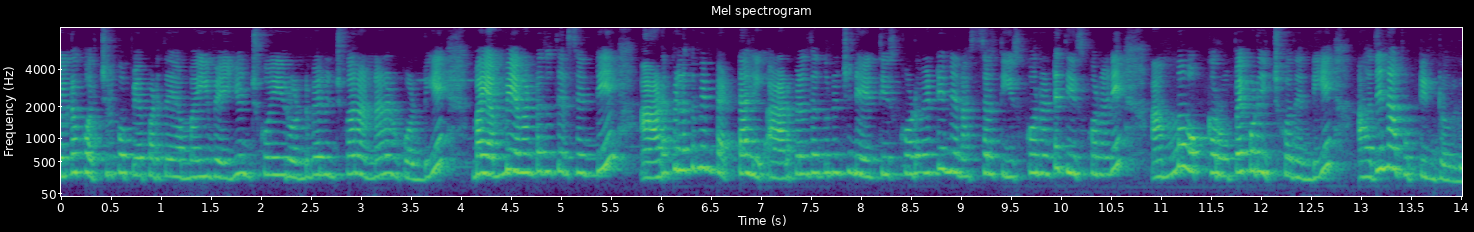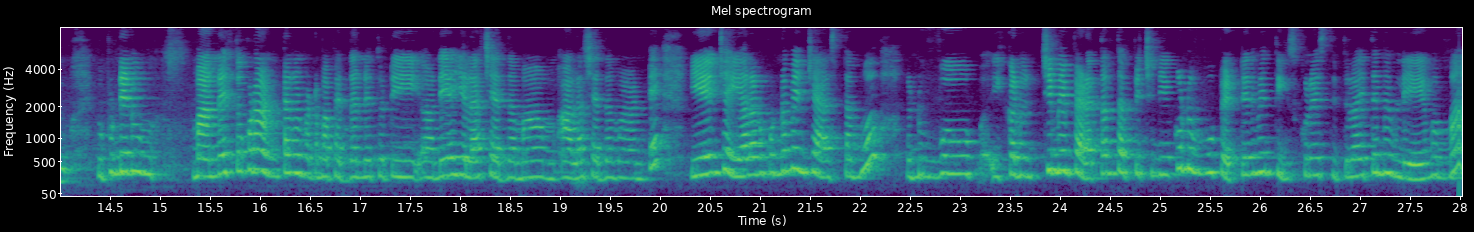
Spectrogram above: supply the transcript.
ఏమైనా ఖర్చులకు ఉపయోగపడతాయి అమ్మ ఈ వెయ్యి ఉంచుకో ఈ రెండు వేలు ఉంచుకో అని అన్నాను అనుకోండి మా అమ్మ ఏమంటుందో తెలుసండి? ఆడపిల్లకి మేము పెట్టాలి. ఆడపిల్ల దగ్గర నుంచి నేను తీసుకోవడం ఏంటి? నేను అస్సలు తీసుకోనంటే తీసుకోనని అమ్మ ఒక్క రూపాయి కూడా ఇచ్చుకోదండి. అది నా పుట్టింటోళ్ళు. ఇప్పుడు నేను మా అన్నయ్యతో కూడా అంటాను అనమాట మా పెద్ద అన్నయ్యతోటి అనే ఇలా చేద్దామా? అలా చేద్దామా? అంటే ఏం చేయాలనుకున్నా మేము చేస్తాము. నువ్వు ఇక్కడ నుంచి మేము పెడతాం తప్పించి నీకు నువ్వు పెట్టేది మేము తీసుకునే స్థితిలో అయితే మేము లేమమ్మా.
